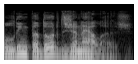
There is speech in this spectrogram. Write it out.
o limpador de janelas.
